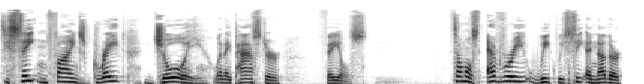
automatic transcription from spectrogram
See, Satan finds great joy when a pastor fails. It's almost every week we see another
